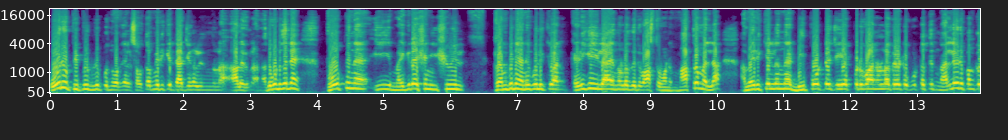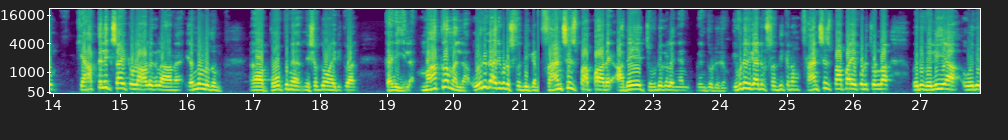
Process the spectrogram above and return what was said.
ഒരു പീപ്പിൾ ഗ്രൂപ്പ് എന്ന് പറഞ്ഞാൽ സൗത്ത് അമേരിക്കൻ രാജ്യങ്ങളിൽ നിന്നുള്ള ആളുകളാണ്. അതുകൊണ്ട് തന്നെ പോപ്പിന് ഈ മൈഗ്രേഷൻ ഇഷ്യൂവിൽ ട്രംപിനെ അനുകൂലിക്കുവാൻ കഴിയുകയില്ല എന്നുള്ളത് ഒരു വാസ്തവമാണ്. മാത്രമല്ല അമേരിക്കയിൽ നിന്ന് ഡീപ്പോർട്ട് ചെയ്യപ്പെടുവാനുള്ളവരുടെ കൂട്ടത്തിൽ നല്ലൊരു പങ്കും കാത്തലിക്സ് ആയിട്ടുള്ള ആളുകളാണ് എന്നുള്ളതും പോപ്പിന് നിശബ്ദമായിരിക്കുവാൻ കഴിയില്ല. മാത്രമല്ല ഒരു കാര്യം കൂടെ ശ്രദ്ധിക്കണം. ഫ്രാൻസിസ് പാപ്പായുടെ അതേ ചുവടുകളെ ഞാൻ പിന്തുടരും. ഇവിടെ ഒരു കാര്യം ശ്രദ്ധിക്കണം. ഫ്രാൻസിസ് പാപ്പായെക്കുറിച്ചുള്ള ഒരു വലിയ ഒരു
